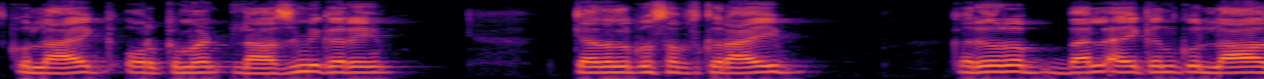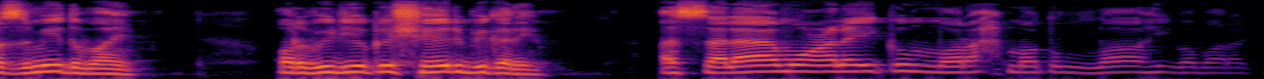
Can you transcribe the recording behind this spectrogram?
اس کو لائک اور کمنٹ لازمی کریں۔ چینل کو سبسکرائب کریں اور بیل آئیکن کو لازمی دبائیں اور ویڈیو کو شیئر بھی کریں۔ السلام علیکم ورحمۃ اللہ وبرکاتہ۔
